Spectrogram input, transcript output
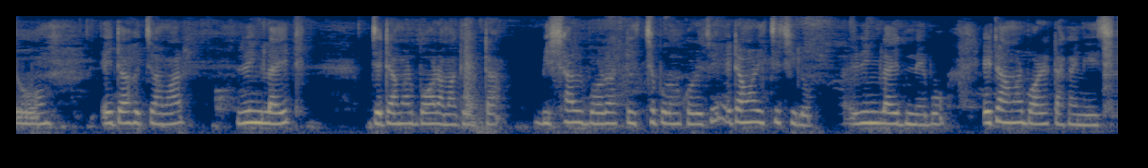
তো এইটা হচ্ছে আমার রিং লাইট যেটা আমার বর আমাকে একটা বিশাল বড় একটা ইচ্ছে পূরণ করেছে। এটা আমার ইচ্ছে ছিল রিং লাইট নেব। এটা আমার বরের টাকায় নিয়েছি।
